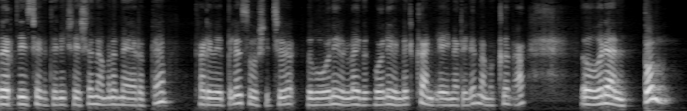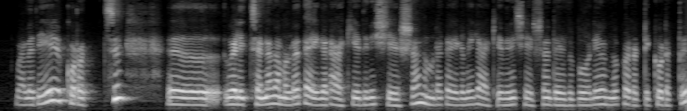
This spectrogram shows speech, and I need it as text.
വേർതിരിച്ചെടുത്തതിന് ശേഷം നമ്മൾ നേരത്തെ കറിവേപ്പില സൂക്ഷിച്ച് ഇതുപോലെയുള്ള ഒരു കണ്ടെയ്നറിൽ നമുക്ക് ഒരല്പം വളരെ കുറച്ച് വെളിച്ചെണ്ണ നമ്മുടെ കൈകളാക്കിയതിന് ശേഷം നമ്മുടെ കൈകളിലാക്കിയതിന് ശേഷം ഇത് ഇതുപോലെ ഒന്ന് പുരട്ടിക്കൊടുത്ത്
